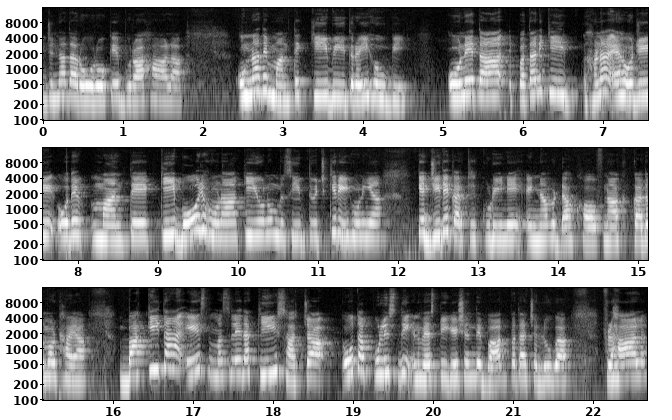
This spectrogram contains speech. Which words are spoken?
ਜਿਨ੍ਹਾਂ ਦਾ ਰੋ ਰੋ ਕੇ ਬੁਰਾ ਹਾਲ ਆ ਉਹਨਾਂ ਦੇ ਮਨ ਤੇ ਕੀ ਬੀਤ ਰਹੀ ਹੋਊਗੀ? ਉਹਨੇ ਤਾਂ ਪਤਾ ਨਹੀਂ ਕੀ ਹਨਾ ਇਹੋ ਜੀ ਉਹਦੇ ਮਨ ਤੇ ਕੀ ਬੋਝ ਹੋਣਾ ਕੀ ਉਹਨੂੰ ਮੁਸੀਬਤ ਵਿੱਚ ਘਿਰੀ ਹੋਣੀ ਆ ਕਿ ਜਿਹਦੇ ਕਰਕੇ ਕੁੜੀ ਨੇ ਇੰਨਾ ਵੱਡਾ ਖੌਫਨਾਕ ਕਦਮ ਉਠਾਇਆ। ਬਾਕੀ ਤਾਂ ਇਸ ਮਸਲੇ ਦਾ ਕੀ ਸੱਚ ਆ, ਉਹ ਤਾਂ ਪੁਲਿਸ ਦੀ ਇਨਵੈਸਟੀਗੇਸ਼ਨ ਦੇ ਬਾਅਦ ਪਤਾ ਚੱਲੂਗਾ। ਫਿਲਹਾਲ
